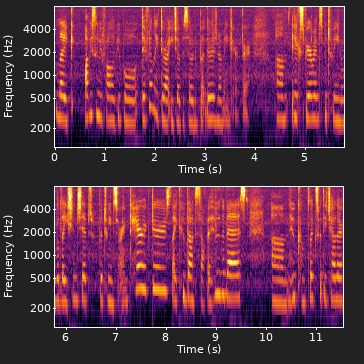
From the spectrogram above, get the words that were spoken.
Like, obviously, we follow people differently throughout each episode, but there is no main character. Um, it experiments between relationships between certain characters, like who bounces off of who the best, um, who conflicts with each other,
